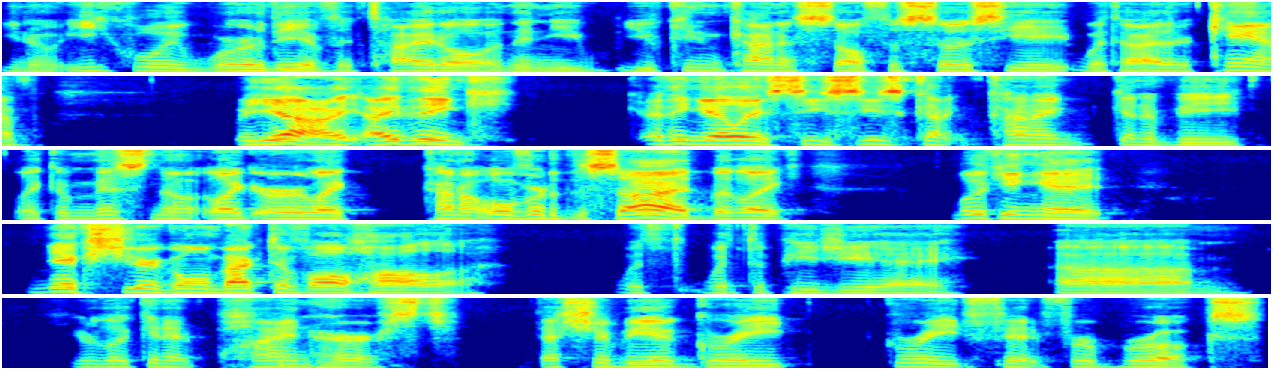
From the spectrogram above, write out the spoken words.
you know equally worthy of the title and then you you can kind of self-associate with either camp but yeah i, I think i think lacc is kind of going to be like a misnomer like or like kind of over to the side but like looking at next year going back to Valhalla with with the PGA. Um, you're looking at Pinehurst. That should be a great great fit for Brooks.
